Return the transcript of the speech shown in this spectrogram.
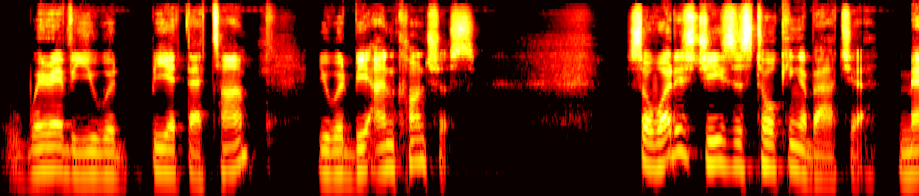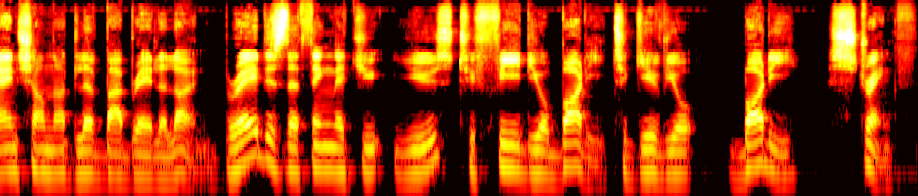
wherever you would be at that time. You would be unconscious. So, what is Jesus talking about here? Man shall not live by bread alone. Bread is the thing that you use to feed your body, to give your body strength.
